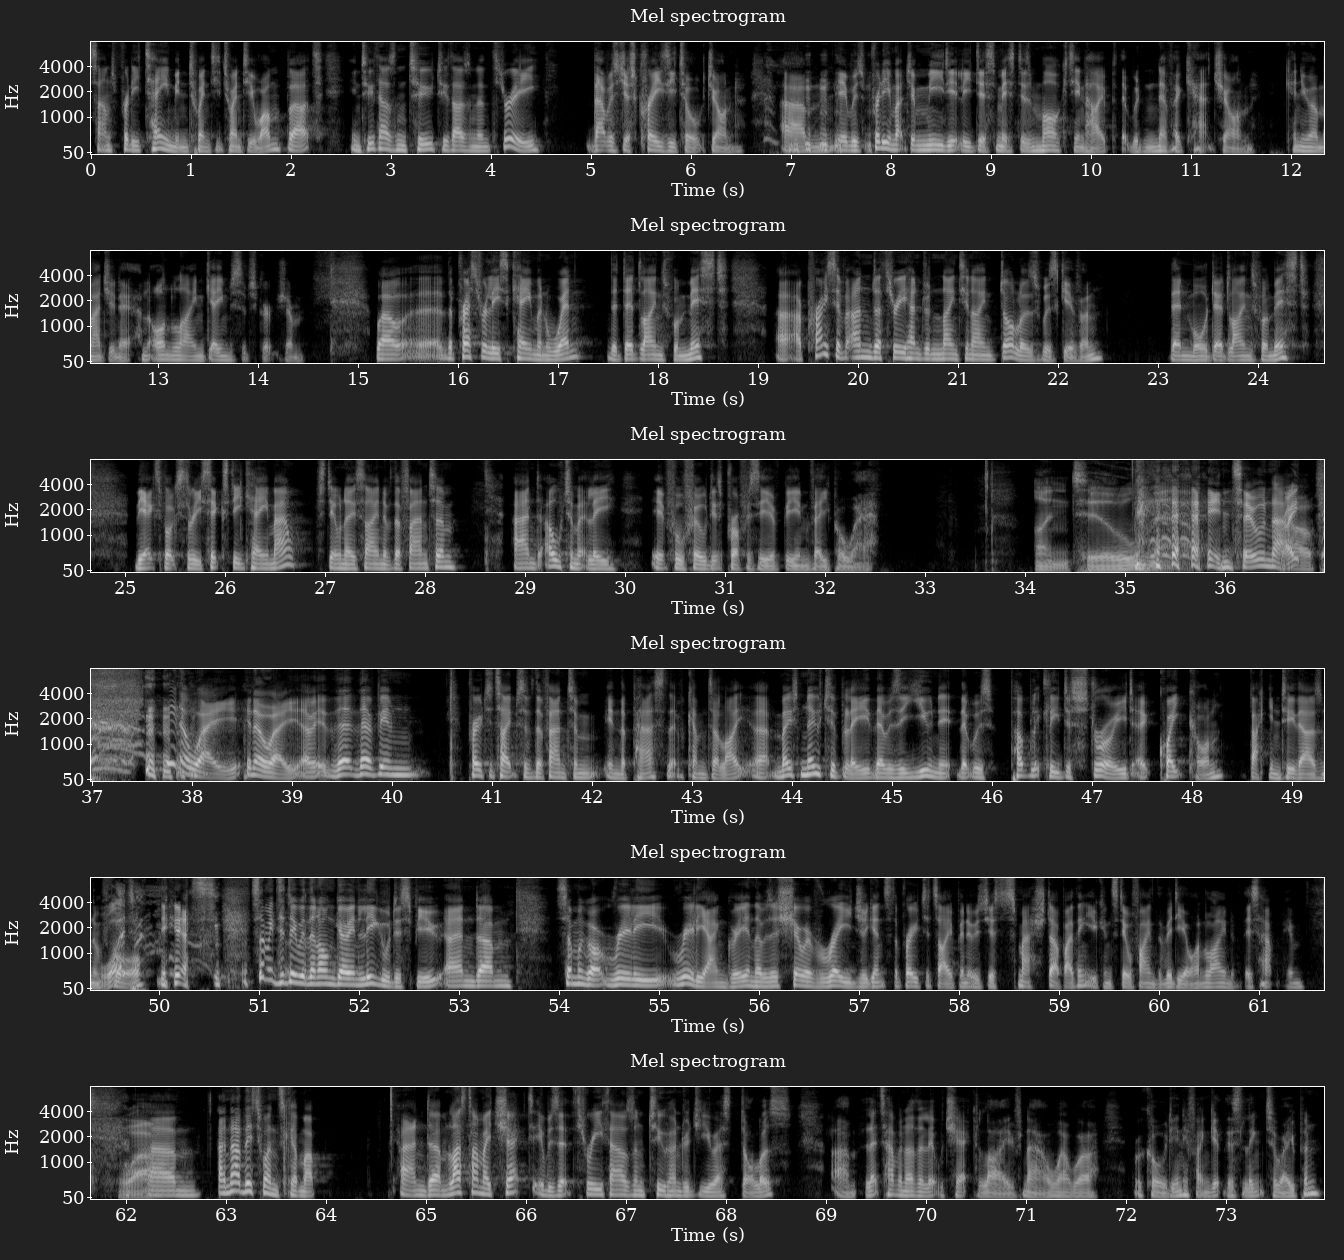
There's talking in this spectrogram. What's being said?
sounds pretty tame in 2021, but in 2002, 2003, that was just crazy talk, John. Um, it was pretty much immediately dismissed as marketing hype that would never catch on. Can you imagine it? An online game subscription. Well, uh, the press release came and went. The deadlines were missed. Uh, a price of under $399 was given. Then more deadlines were missed. The Xbox 360 came out, still no sign of the Phantom. And ultimately, it fulfilled its prophecy of being vaporware. Until now. Until now. In a way, in a way. I mean, there, there have been prototypes of the Phantom in the past that have come to light. Uh, most notably, there was a unit that was publicly destroyed at QuakeCon back in 2004. What? yes, something to do with an ongoing legal dispute, and um, someone got really, really angry, and there was a show of rage against the prototype, and it was just smashed up. I think you can still find the video online of this happening. Wow. Um, and now this one's come up. And um, last time I checked, it was at 3,200 US dollars. Um, let's have another little check live now while we're recording, if I can get this link to open.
